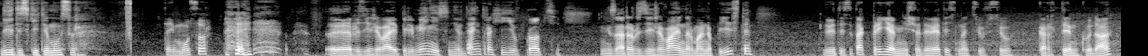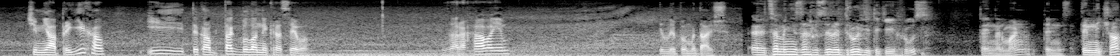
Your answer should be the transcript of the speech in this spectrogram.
дивіться, скільки мусор. Та й мусор. Е, Розігріваю пельмені, сьогодні в день трохи їв в пробці. Зараз розігріваю, нормально поїсти. Дивіться, так приємніше дивитись на цю всю картинку, да? чим я приїхав, і така, так було некрасиво. Зараз хаваємо і липимо далі. Е, Це мені загрузили другий такий груз. Та й нормально, тим, тим нічого.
